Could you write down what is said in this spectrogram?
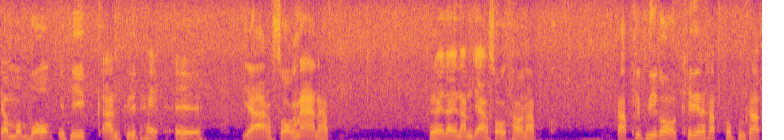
จะมาบอกวิธีการกรีดให้เออยางสองหน้านะครับ เพื่อให้ได้น้ำยางสองเท่านะครับ ครับคลิปนี้ก็แค่นี้นะครับขอบคุณครับ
